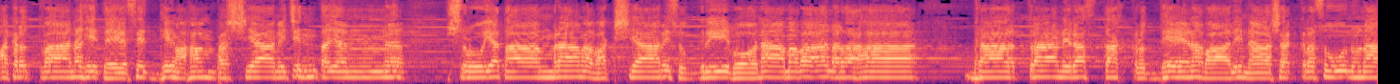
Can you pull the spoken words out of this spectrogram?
अकृत्वा न हि ते सिद्धिमहम् पश्यामि चिन्तयन्। श्रूयताम् राम वक्ष्यामि सुग्रीवो नाम वानरः भ्रात्रा निरस्तः क्रुद्धेन वालिना शक्रसूनुना।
